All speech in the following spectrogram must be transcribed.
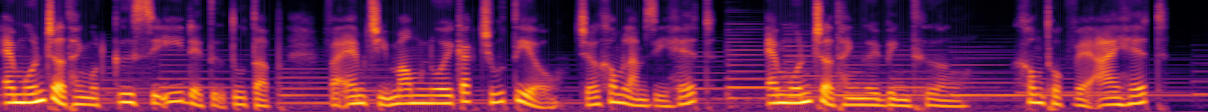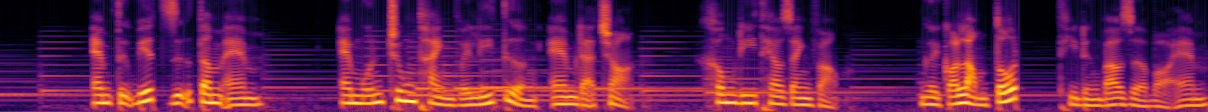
Em muốn trở thành một cư sĩ để tự tu tập và em chỉ mong nuôi các chú tiểu, chứ không làm gì hết. Em muốn trở thành người bình thường, không thuộc về ai hết. Em tự biết giữ tâm em. Em muốn trung thành với lý tưởng em đã chọn, không đi theo danh vọng. Người có lòng tốt thì đừng bao giờ bỏ em.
